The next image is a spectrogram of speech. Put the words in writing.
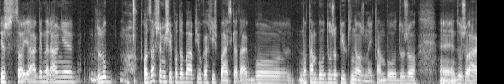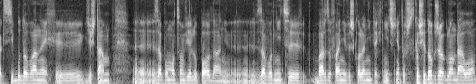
Wiesz co, ja generalnie lub... od zawsze mi się podobała piłka hiszpańska, tak, bo no, tam było dużo piłki nożnej, tam było dużo, e, dużo akcji budowanych e, gdzieś tam e, za pomocą wielu podań. Zawodnicy bardzo fajnie wyszkoleni technicznie, to wszystko się dobrze oglądało.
